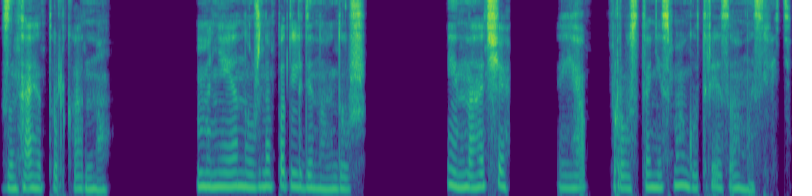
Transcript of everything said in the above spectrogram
Знаю только одно. Мне нужно под ледяной душ. Иначе я просто не смогу трезво мыслить.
